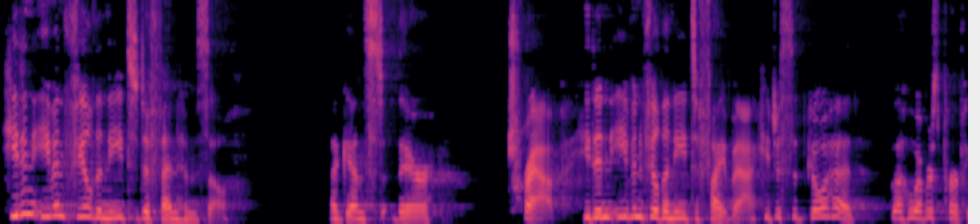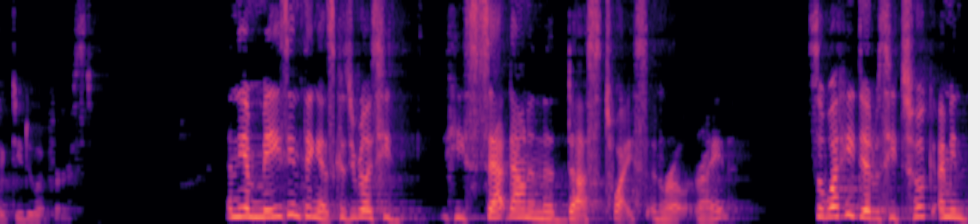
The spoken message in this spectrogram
He didn't even feel the need to defend himself against their trap. He didn't even feel the need to fight back. He just said, Go ahead, but whoever's perfect, you do it first. And the amazing thing is, because you realize he, he sat down in the dust twice and wrote, right? So what he did was he took, I mean,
